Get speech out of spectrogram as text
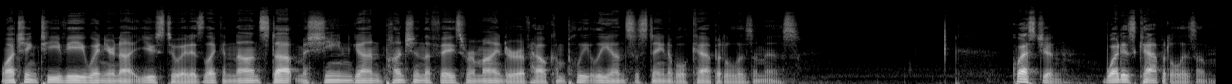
Watching TV when you're not used to it is like a nonstop machine gun punch in the face reminder of how completely unsustainable capitalism is. Question What is capitalism?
